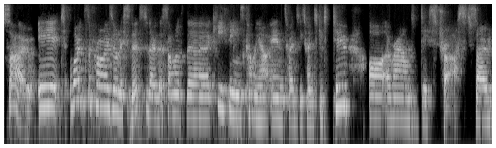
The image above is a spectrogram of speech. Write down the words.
So, it won't surprise your listeners to know that some of the key themes coming out in 2022 are around distrust. So,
